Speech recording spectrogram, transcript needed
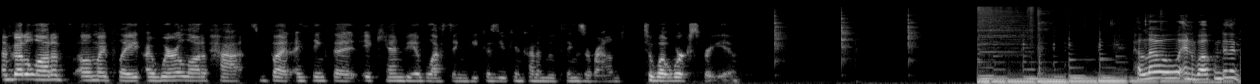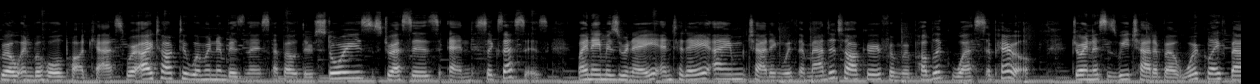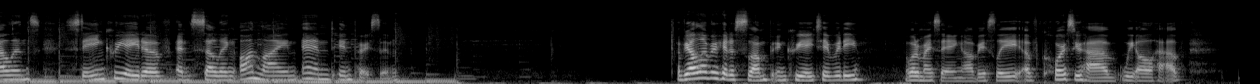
I've got a lot of on my plate. I wear a lot of hats, but I think that it can be a blessing because you can kind of move things around to what works for you. Hello, and welcome to the Grow and Behold podcast, where I talk to women in business about their stories, stresses, and successes. My name is Renee, and today I'm chatting with Amanda Tocher from Republic West Apparel. Join us as we chat about work life balance, staying creative, and selling online and in person. Have y'all ever hit a slump in creativity? What am I saying, obviously? Of course you have. We all have.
